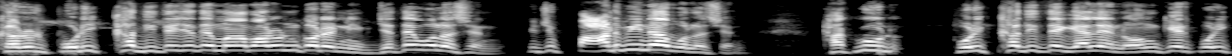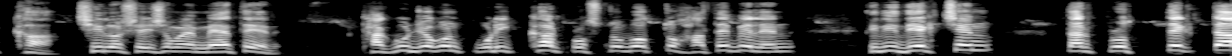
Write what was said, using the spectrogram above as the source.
কারোর পরীক্ষা দিতে যেতে মা বারণ করেনি, যেতে বলেছেন। কিছু পারবি না বলেছেন। ঠাকুর পরীক্ষা দিতে গেলেন, অঙ্কের পরীক্ষা ছিল সেই সময় ম্যাথের। ঠাকুর যখন পরীক্ষার প্রশ্নপত্র হাতে পেলেন, তিনি দেখছেন তার প্রত্যেকটা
